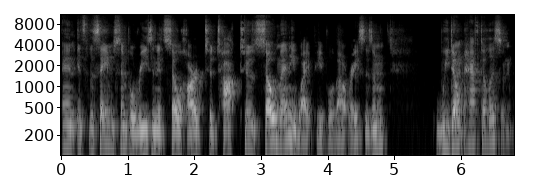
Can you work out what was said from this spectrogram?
And it's the same simple reason it's so hard to talk to so many white people about racism. We don't have to listen.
